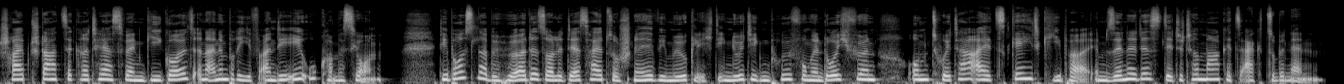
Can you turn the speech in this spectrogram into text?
schreibt Staatssekretär Sven Giegold in einem Brief an die EU-Kommission. Die Brüsseler Behörde solle deshalb so schnell wie möglich die nötigen Prüfungen durchführen, um Twitter als Gatekeeper im Sinne des Digital Markets Act zu benennen.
